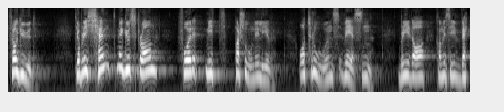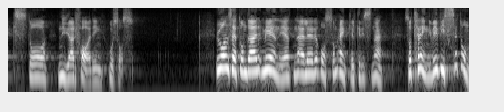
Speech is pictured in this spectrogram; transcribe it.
fra Gud til å bli kjent med Guds plan for mitt personlige liv. Og troens vesen blir da kan vi si, vekst og ny erfaring hos oss. Uansett om det er menigheten eller oss som enkeltkristne, så trenger vi visshet om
